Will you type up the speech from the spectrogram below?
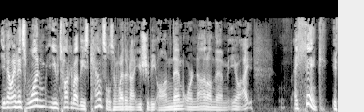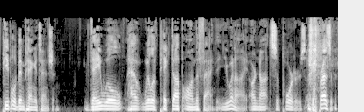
you know, and it's one you talk about these councils and whether or not you should be on them or not on them. You know, I, I think if people have been paying attention, they will have will have picked up on the fact that you and I are not supporters of the president.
